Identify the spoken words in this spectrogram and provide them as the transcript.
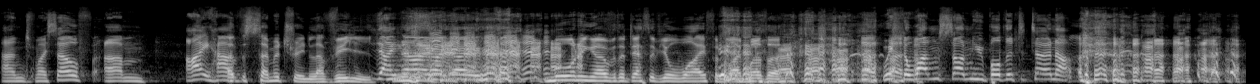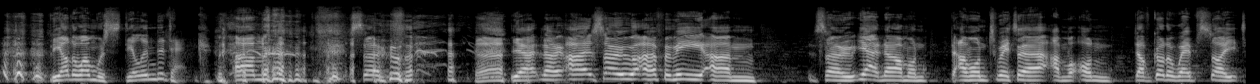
And myself, um, I have At the cemetery in La Ville. I know, I know. mourning over the death of your wife and my mother. With the one son who bothered to turn up. the other one was still in the deck. Um, so, yeah, no. Uh, so uh, for me, um, so yeah, no, I'm on. I'm on Twitter. I'm on. I've got a website,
